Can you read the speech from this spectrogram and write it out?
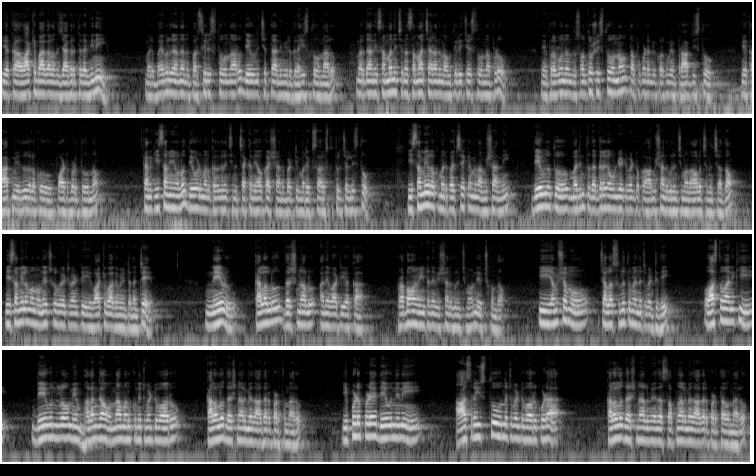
ఈ యొక్క వాక్య భాగాలను జాగ్రత్తగా విని మరి బైబిల్ గ్రంథాన్ని పరిశీలిస్తూ ఉన్నారు దేవుని చిత్తాన్ని మీరు గ్రహిస్తూ ఉన్నారు. మరి దానికి సంబంధించిన సమాచారాన్ని మాకు తెలియచేస్తూ ఉన్నప్పుడు మేము ప్రభునందు సంతోషిస్తూ ఉన్నాం తప్పకుండా మీ కొరకు మేము ప్రార్థిస్తూ మీ యొక్క ఆత్మీయ ఎదుగుదలకు పాటుపడుతూ ఉన్నాం. కనుక ఈ సమయంలో దేవుడు మనకు అనుగ్రహించిన చక్కని అవకాశాన్ని బట్టి మరి ఒకసారి స్థుతులు చెల్లిస్తూ ఈ సమయంలో ఒక మరి ప్రత్యేకమైన అంశాన్ని దేవునితో మరింత దగ్గరగా ఉండేటువంటి ఒక అంశాన్ని గురించి మనం ఆలోచన చేద్దాం. ఈ సమయంలో మనం నేర్చుకోబోయేటువంటి వాక్య భాగం ఏంటంటే నేడు కళలు దర్శనాలు అనే వాటి యొక్క ప్రభావం ఏంటనే విషయాన్ని గురించి మనం నేర్చుకుందాం. ఈ అంశము చాలా సున్నితమైనటువంటిది. వాస్తవానికి దేవునిలో మేము బలంగా ఉన్నామనుకునేటువంటి వారు కళలు దర్శనాల మీద ఆధారపడుతున్నారు. ఇప్పుడిప్పుడే దేవునిని ఆశ్రయిస్తూ ఉన్నటువంటి వారు కూడా కళలు దర్శనాల మీద స్వప్నాల మీద ఆధారపడుతూ ఉన్నారు.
